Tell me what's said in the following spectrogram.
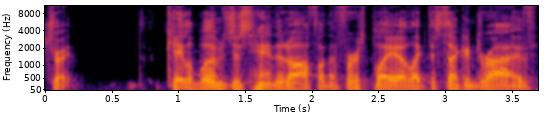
try, Caleb Williams just handed off on the first play of like the second drive,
